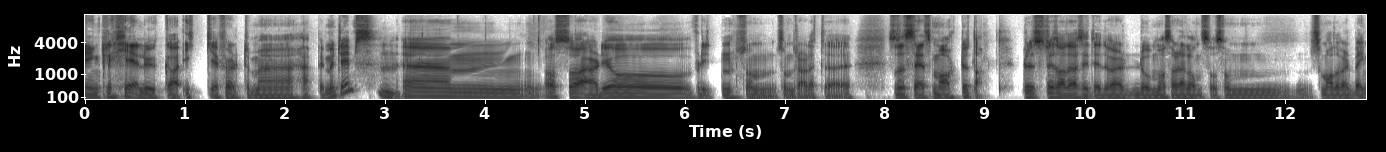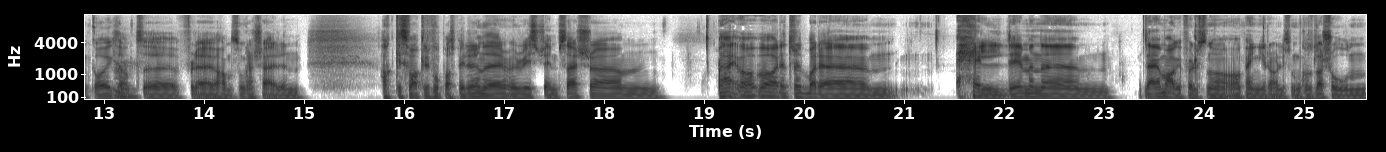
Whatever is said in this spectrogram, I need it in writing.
egentlig hele uka ikke følte meg happy med James. Um, og så er det jo flyten som, som drar dette Så det ser smart ut, da. Plutselig så hadde jeg sittet i vært dum, og så er det Alonso som, som hadde vært benk òg, sant. Uh, For det er jo han som kanskje er en hakket svakere fotballspiller enn det Reece James er, så um, Nei, det var- rett og slett bare um, heldig, men det er jo magefølelsen og, penger og liksom konstellasjonen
